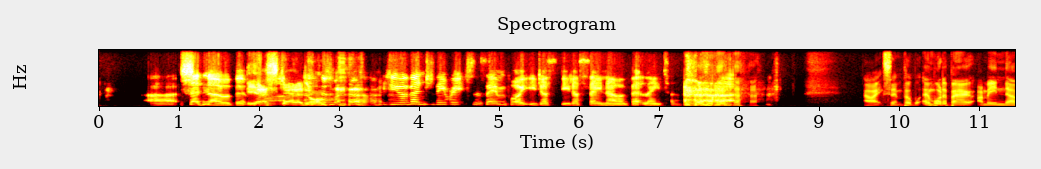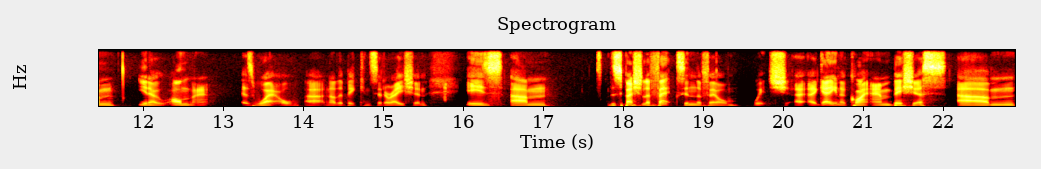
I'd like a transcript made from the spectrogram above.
uh, said no a bit yeah more. scared of. You eventually reach the same point you just you just say no a bit later. Oh excellent. But and what about i mean um you know on that as well, uh, another big consideration, is um, the special effects in the film, which uh, again are quite ambitious um,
